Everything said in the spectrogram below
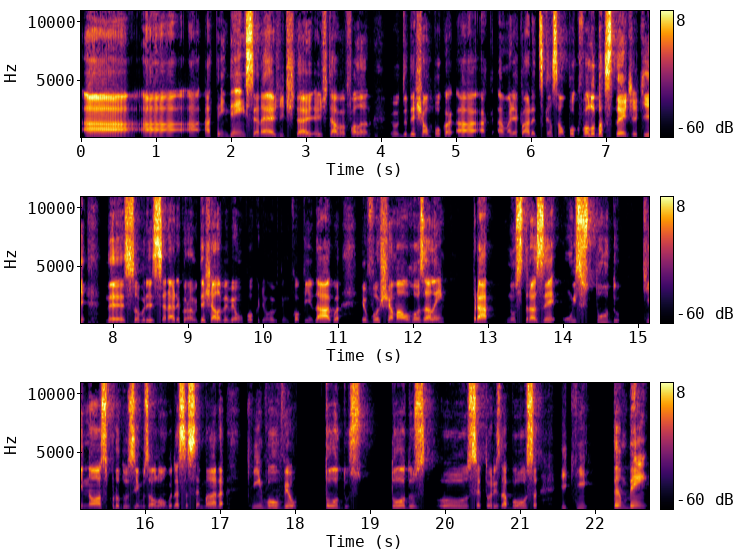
a, a, a tendência, né? A gente tá, estava falando, eu vou deixar um pouco a, a, Maria Clara descansar um pouco, falou bastante aqui né, sobre esse cenário econômico, deixar ela beber um pouco de um, um copinho d'água. Eu vou chamar o Rosalém para nos trazer um estudo que nós produzimos ao longo dessa semana que envolveu todos, todos os setores da bolsa e que também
